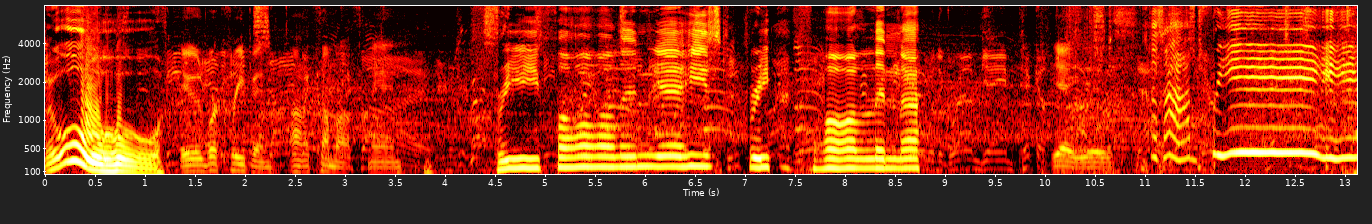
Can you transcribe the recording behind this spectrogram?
Ooh, Dude, we're creeping on a come up, man. free falling. Yeah, he's free falling. Uh, Yeah, he is. Cause I'm free.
